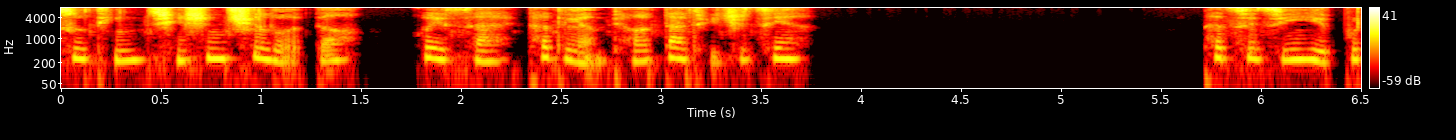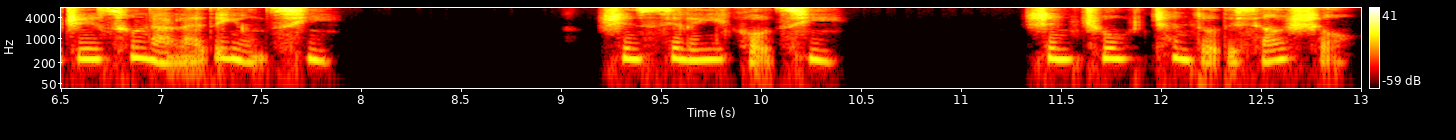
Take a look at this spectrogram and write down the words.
苏婷全身赤裸的跪在他的两条大腿之间，他自己也不知从哪来的勇气，深吸了一口气，伸出颤抖的小手，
